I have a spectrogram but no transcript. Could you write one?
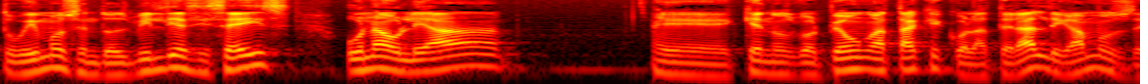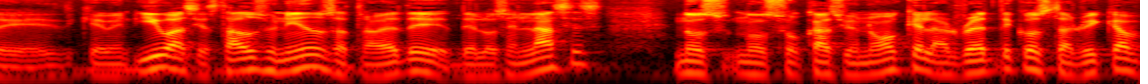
tuvimos en 2016, una oleada eh, que nos golpeó un ataque colateral, digamos, de, que iba hacia Estados Unidos a través de, los enlaces, nos, nos, ocasionó que la red de Costa Rica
